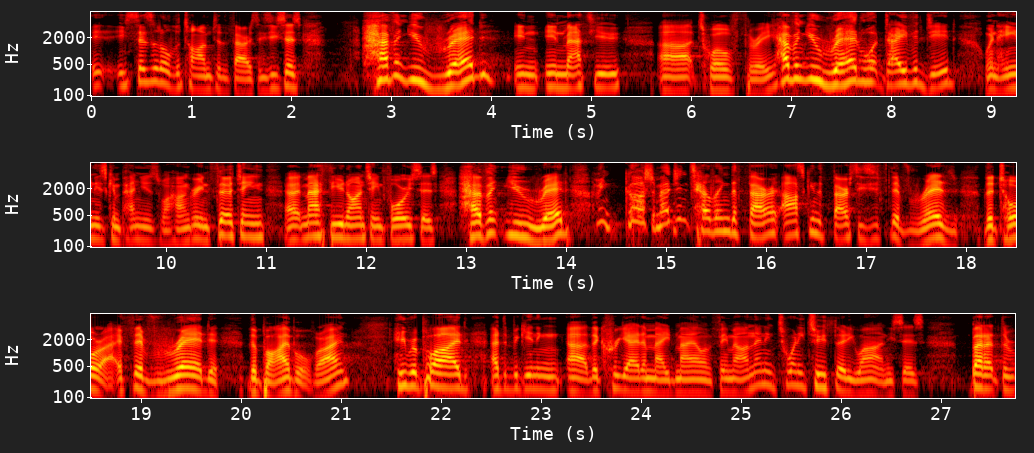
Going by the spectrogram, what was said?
he says it all the time to the Pharisees. He says, Haven't you read in, in Matthew uh, 12 3? Haven't you read what David did when he and his companions were hungry? In 13, uh, Matthew 19 4, he says, Haven't you read? I mean, gosh, imagine telling the asking the Pharisees if they've read the Torah, if they've read the Bible, right? He replied at the beginning, uh, the Creator made male and female. And then in 22 31, he says, but, at the,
